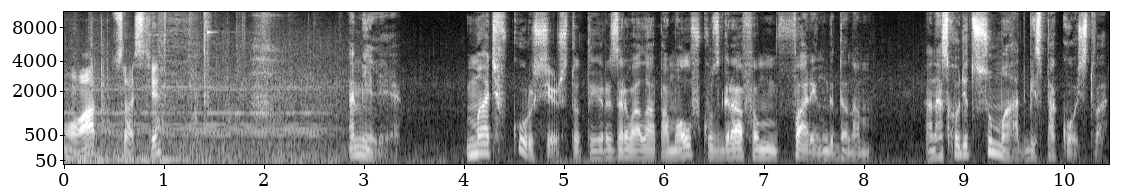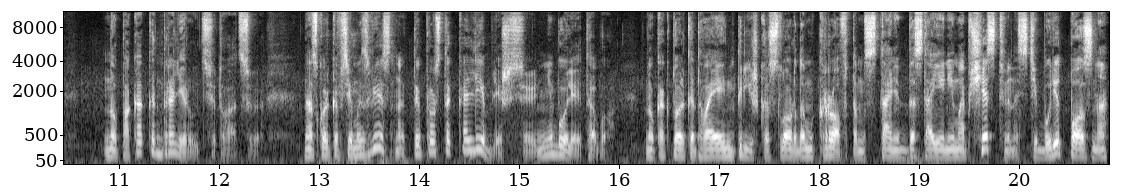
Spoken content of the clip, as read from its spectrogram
О, здрасте. Амелия, мать в курсе, что ты разорвала помолвку с графом Фарингдоном. Она сходит с ума от беспокойства, но пока контролирует ситуацию. Насколько всем известно, ты просто колеблешься, не более того. Но как только твоя интрижка с лордом Крофтом станет достоянием общественности, будет поздно.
